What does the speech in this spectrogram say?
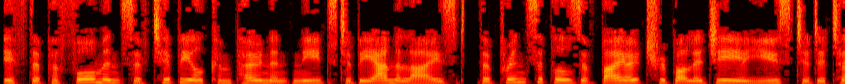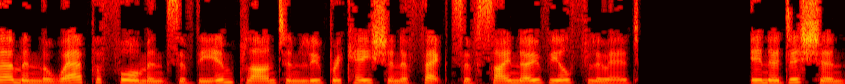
If the performance of tibial component needs to be analyzed, the principles of biotribology are used to determine the wear performance of the implant and lubrication effects of synovial fluid. In addition,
